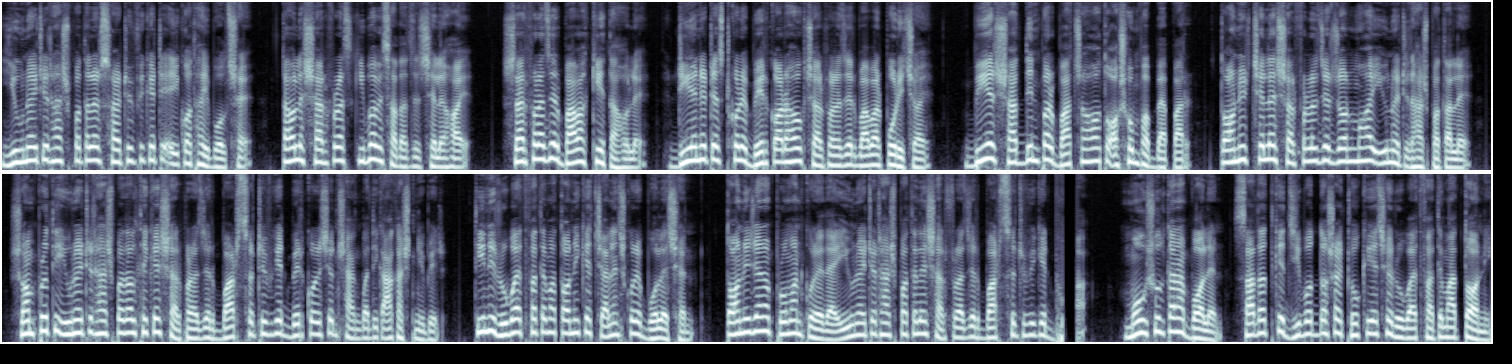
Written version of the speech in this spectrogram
ইউনাইটেড হাসপাতালের সার্টিফিকেটে এই কথাই বলছে। তাহলে সরফরাজ কীভাবে সাদাতের ছেলে হয়? সরফরাজের বাবা কে তাহলে? ডিএনএ টেস্ট করে বের করা হোক সরফরাজের বাবার পরিচয়। বিয়ের সাত দিন পর বাচ্চা হওয়া তো অসম্ভব ব্যাপার। টনির ছেলে সরফরাজের জন্ম হয় ইউনাইটেড হাসপাতালে। সম্প্রতি ইউনাইটেড হাসপাতাল থেকে সরফরাজের বার্থ সার্টিফিকেট বের করেছেন সাংবাদিক আকাশ নিবির তিনি রুবায়ত ফাতেমা তনিকে চ্যালেঞ্জ করে বলেছেন, তনি যেন প্রমাণ করে দেয় ইউনাইটেড হাসপাতালে সরফরাজের বার্থ সার্টিফিকেট ভুয়া। মৌ সুলতানা বলেন, সাদাতকে জীবদ্দশায় ঠকিয়েছে রুবায়ত ফাতেমা টনি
